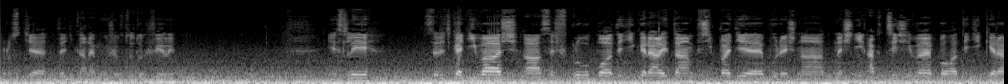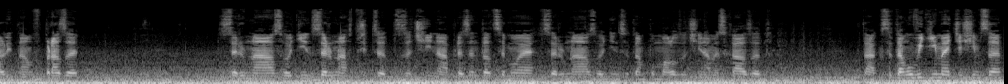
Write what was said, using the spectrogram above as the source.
prostě teďka nemůžu v tuto chvíli. Jestli se teďka díváš a jsi v klubu Bohatý díky realitám, případě budeš na dnešní akci živé Bohatý díky realitám v Praze. 17 hodin, 17.30 začíná prezentace moje, 17 hodin se tam pomalu začínáme scházet. Tak se tam uvidíme, těším se.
